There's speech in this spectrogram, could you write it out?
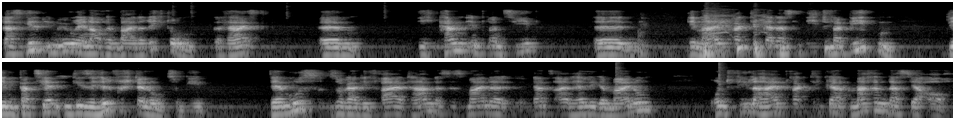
Das gilt im Übrigen auch in beide Richtungen. Das heißt, ähm, ich kann im Prinzip äh, dem Heilpraktiker das nicht verbieten, dem Patienten diese Hilfestellung zu geben. Der muss sogar die Freiheit haben, das ist meine ganz einhellige Meinung. Und viele Heilpraktiker machen das ja auch.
